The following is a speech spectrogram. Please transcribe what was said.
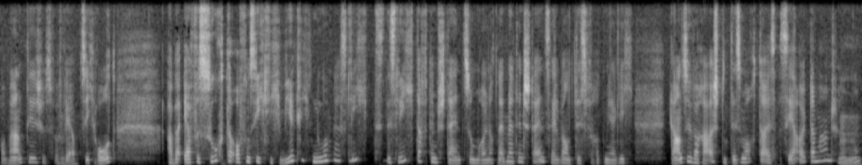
romantisch, es verfärbt sich rot. Aber er versucht da offensichtlich wirklich nur mehr das Licht, das Licht auf dem Stein zu malen und nicht mehr den Stein selber. Und das hat mich eigentlich ganz überrascht und das macht er als sehr alter Mann schon.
